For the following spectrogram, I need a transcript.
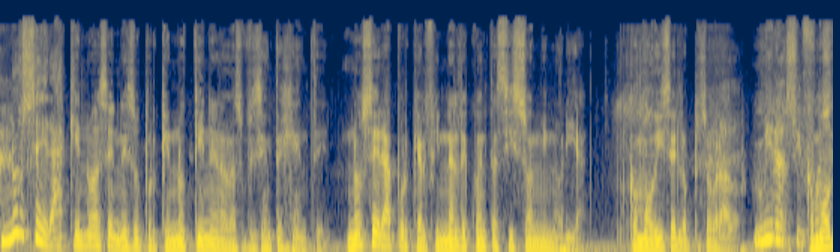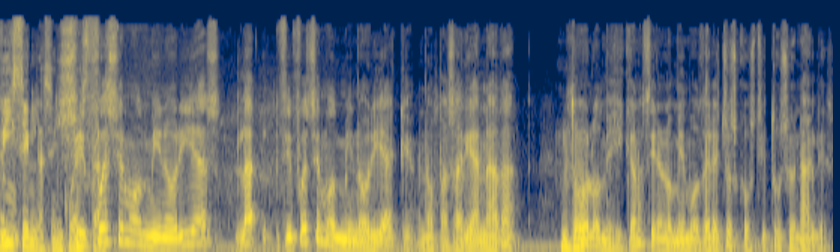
¿No será que no hacen eso porque no tienen a la suficiente gente? ¿No será porque al final de cuentas sí son minoría, como dice López Obrador? Mira, si Como dicen las encuestas. Si fuésemos minorías, la- si fuésemos minoría, que no pasaría nada, todos los mexicanos tienen los mismos derechos constitucionales.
